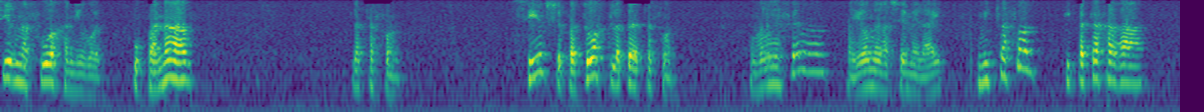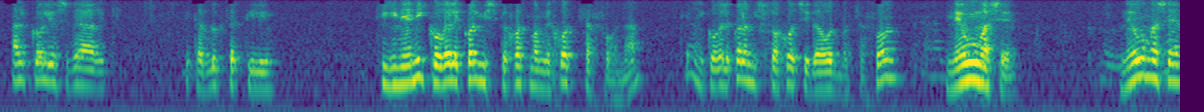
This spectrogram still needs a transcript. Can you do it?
סיר נפוח אני רואה. הוא פניו לצפון. סיר שפתוח כלפי הצפון. אומר לו, יפה מאוד. ויאמר השם אליי, מצפון תיפתח הרעה על כל יושבי הארץ. תקבלו קצת טילים. כי הנני קורא לכל משפחות ממלכות צפונה, כן, אני קורא לכל המשפחות שגרות בצפון, נאום השם. נאום השם,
